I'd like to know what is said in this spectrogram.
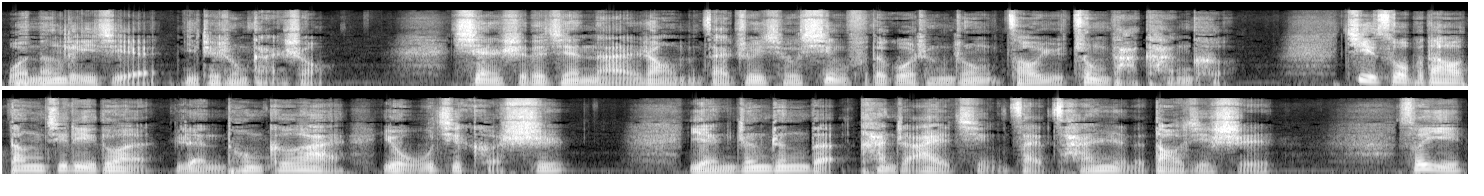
我能理解你这种感受，现实的艰难让我们在追求幸福的过程中遭遇重大坎坷，既做不到当机立断忍痛割爱，又无计可施，眼睁睁地看着爱情在残忍的倒计时。所以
